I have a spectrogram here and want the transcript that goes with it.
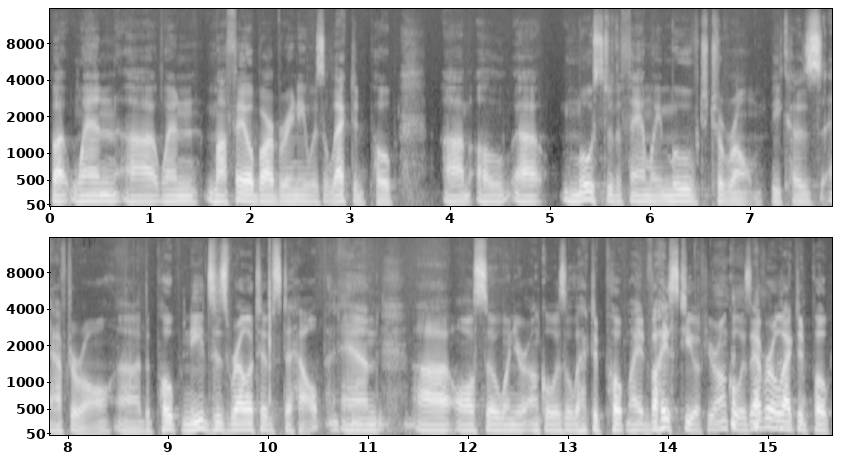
but when, uh, when Maffeo Barberini was elected Pope, um, uh, most of the family moved to Rome because, after all, uh, the Pope needs his relatives to help. And uh, also, when your uncle is elected Pope, my advice to you if your uncle is ever elected Pope,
